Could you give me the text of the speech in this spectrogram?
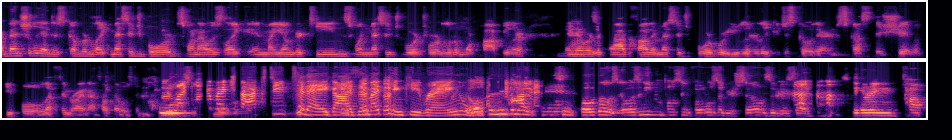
eventually, I discovered like message boards when I was like in my younger teens, when message boards were a little more popular. And there was a Godfather message board where you literally could just go there and discuss this shit with people left and right. And I thought that was the You're coolest. like, look at my tracksuit today, guys, and my pinky ring. it wasn't even like posting photos. It wasn't even posting photos of yourselves. It was like sharing top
